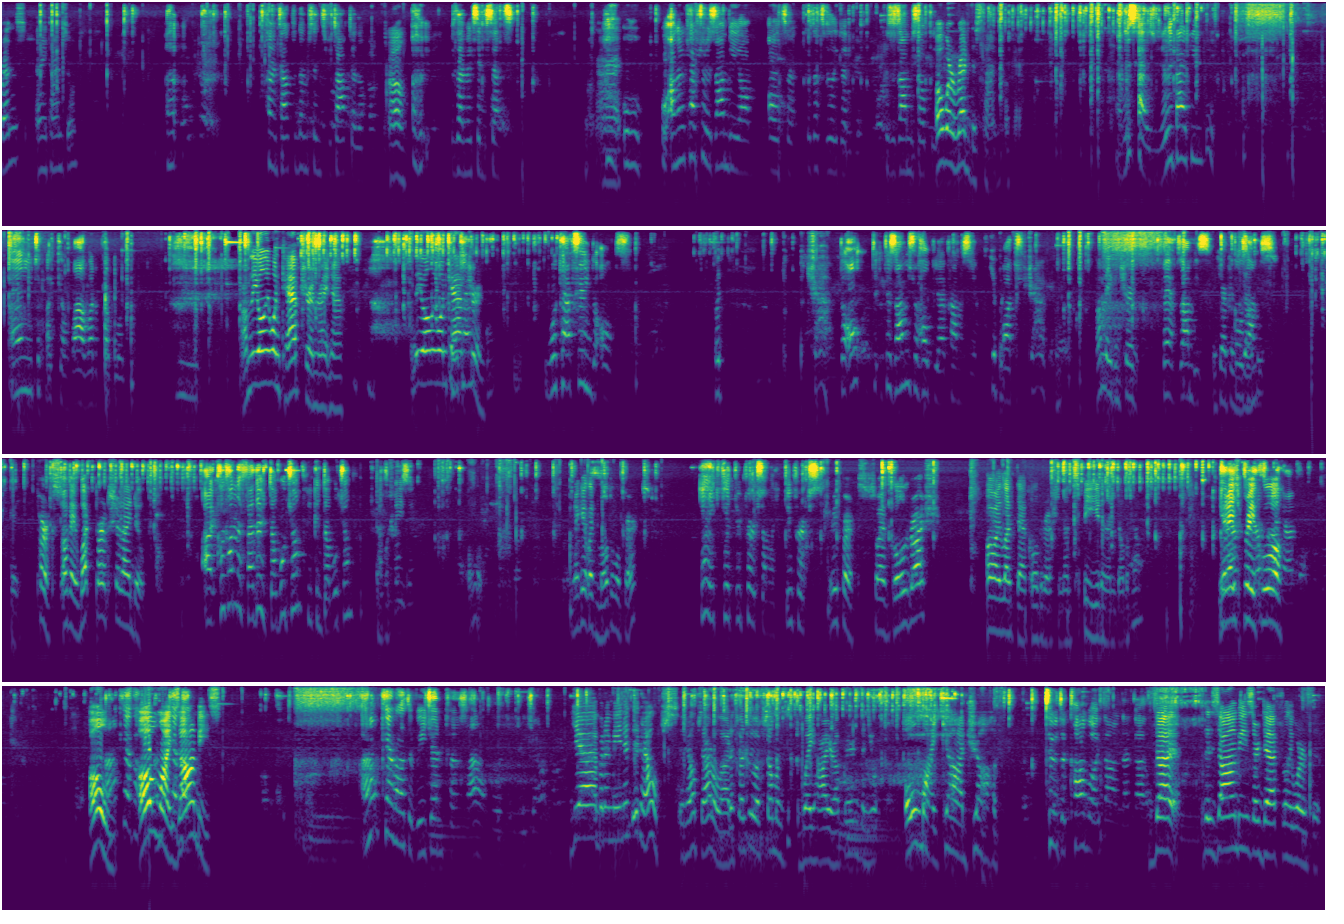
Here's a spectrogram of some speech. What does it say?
friends anytime soon? Uh, haven't talked to them since we talked to them. Oh, if that makes any sense. alright. Oh, oh, I'm gonna capture the zombie um altar because that's really good. Because the zombies help you. Oh, we're red this time. Okay. Now this guy's really bad at PvP. And you took my kill. Wow, what a problem. I'm the only one capturing right now. I'm the only one We're cap- capturing. We're capturing the alts. But job. The alt, the, the zombies will help you. I promise you. Yeah, but Watch. job. I'm making sure Bam, zombies. Go the zombies. Okay. Perks. Okay, what perks should I do? Uh, click on the feather, double jump. You can double jump. That's Double jump. amazing. Oh. Can I get like multiple perks? Yeah, you can get three perks only. Three perks. Three perks. So I have gold rush. Oh, I like that gold rush, and then speed, and then double jump. Yeah, that's pretty that's cool. what I have. I Oh, about- oh my care about- zombies! I don't care about the regen because I don't really need regen. Yeah, but I mean, it, it helps. It helps out a lot, especially if someone's way higher up there than you. Oh my god, job! Dude, the combo I got on that guy. The the zombies are definitely worth it.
